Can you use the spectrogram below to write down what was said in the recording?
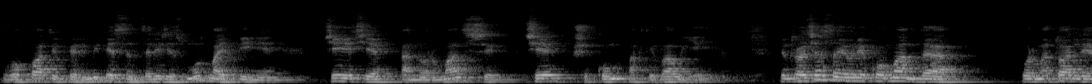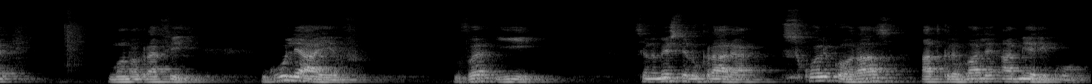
vă poate permite să înțelegeți mult mai bine ceea ce anormal și ce și cum activau ei. Pentru aceasta eu recomand următoarele monografii. Guleaev, V.I. Se numește lucrarea Сколько раз открывали Americu.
